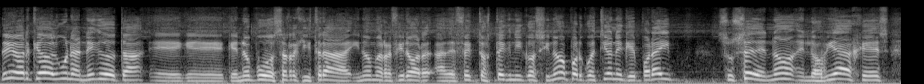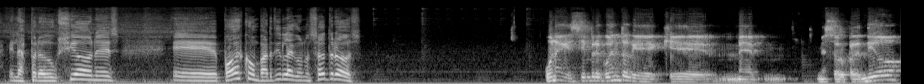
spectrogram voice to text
Debe haber quedado alguna anécdota eh, que, no pudo ser registrada, y no me refiero a, defectos técnicos, sino por cuestiones que por ahí suceden, ¿no? En los viajes, en las producciones. Eh, ¿Podés compartirla con nosotros? Una que siempre cuento que, me, sorprendió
